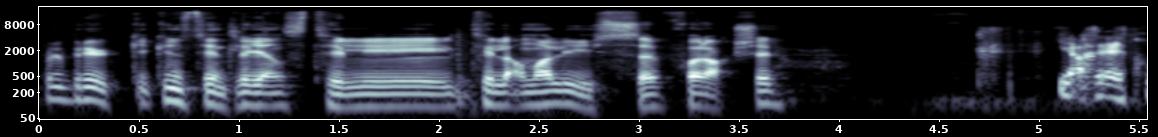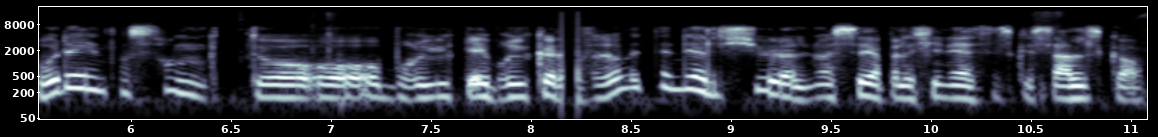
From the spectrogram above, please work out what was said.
bruke kunstig intelligens til, til, analyse for aksjer? Ja, jeg tror det er interessant å, å, å bruke. Jeg bruker det for så vidt en del sjøl når jeg ser på det kinesiske selskap.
